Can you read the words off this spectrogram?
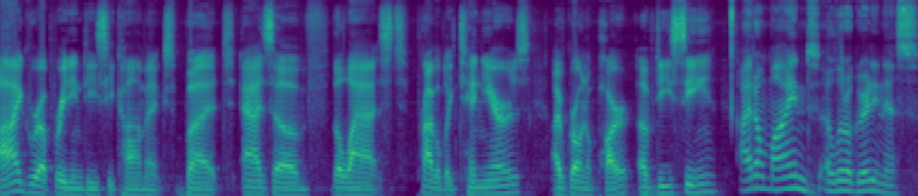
I grew up reading DC comics, but as of the last probably 10 years, I've grown a part of DC, I don't mind a little grittiness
